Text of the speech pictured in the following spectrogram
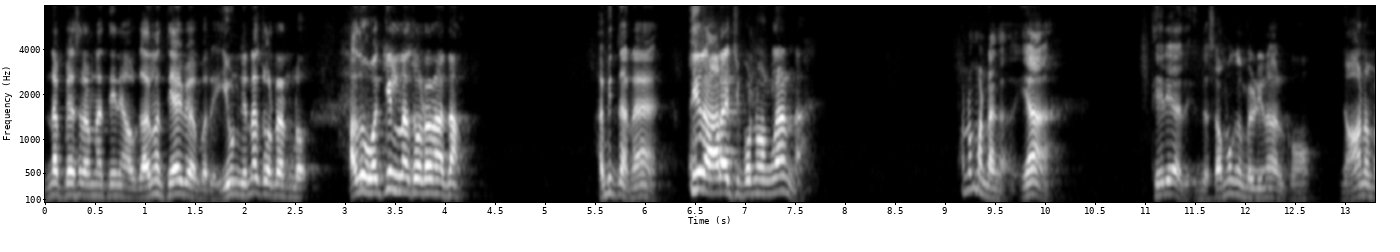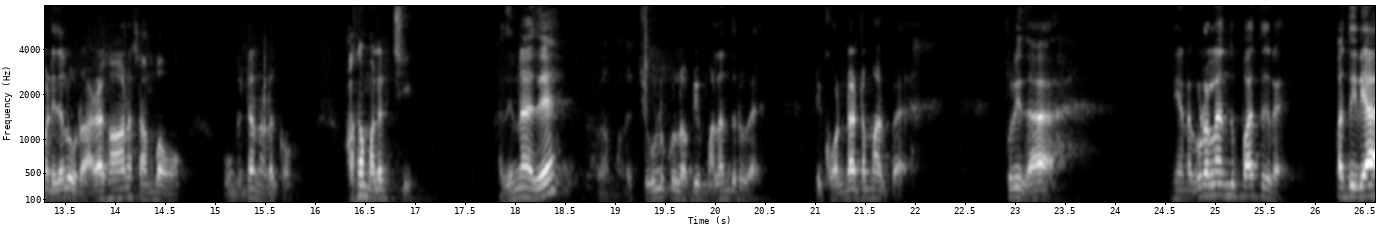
என்ன பேசுகிறான்னா தெரியும் அவருக்கு? அதெல்லாம் தேவையாக பாரு. இவனுக்கு என்ன சொல்கிறாங்களோ அதுவும் வக்கீல் என்ன சொல்கிறானா அதான். அப்படித்தானே? தீர ஆராய்ச்சி பண்ணுவாங்களா என்ன? பண்ண மாட்டாங்க. ஏன்? தெரியாது. இந்த சமூகம் எப்படின்னா இருக்கும் ஞானம் அடைதல் ஒரு அழகான சம்பவம். உங்ககிட்ட நடக்கும். அகமலர்ச்சி அது என்ன இது? மலர்ச்சி. உள்ளுக்குள்ளே அப்படியே மலர்ந்துருவேன் அப்படி கொண்டாட்டமாக இருப்ப. புரியுதா? நீ என்னை கூடலாம் இருந்து பார்த்துக்கிற பார்த்துக்கிறியா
